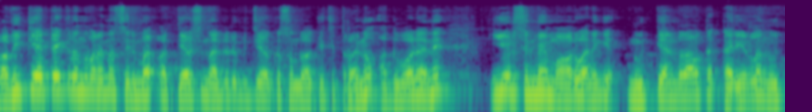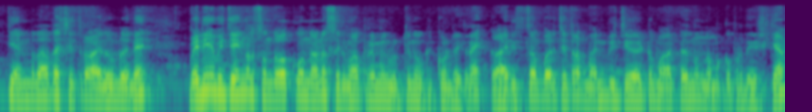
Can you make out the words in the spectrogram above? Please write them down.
പവി കെയർടേക്കർ എന്ന് പറയുന്ന സിനിമ അത്യാവശ്യം നല്ലൊരു വിജയമൊക്കെ സ്വന്തമാക്കിയ ചിത്രമായിരുന്നു. അതുപോലെ തന്നെ ഈ ഒരു സിനിമയെ മാറും അല്ലെങ്കിൽ നൂറ്റി അൻപതാമത്തെ കരിയറിലെ നൂറ്റി അൻപതാമത്തെ ചിത്രം ആയതുകൊണ്ട് തന്നെ വലിയ വിജയങ്ങൾ സ്വന്തമാക്കുമെന്നാണ് സിനിമാ പ്രേമികൾ ഉറ്റുനോക്കിക്കൊണ്ടിരിക്കുന്നത്. കാര്യസ്ഥം പോലെ ചിത്രം വൻ വിജയമായിട്ട് മാറ്റുമെന്ന് നമുക്ക് പ്രതീക്ഷിക്കാം.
